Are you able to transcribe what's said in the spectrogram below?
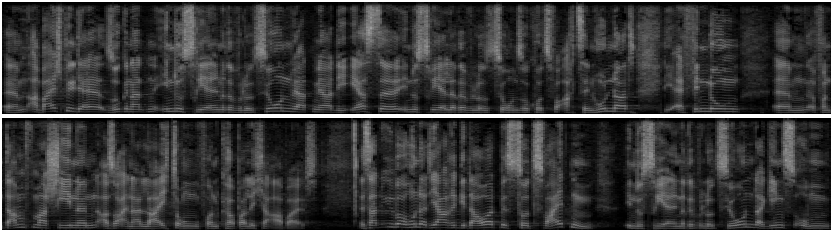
Ähm, am Beispiel der sogenannten industriellen Revolution. Wir hatten ja die erste industrielle Revolution so kurz vor 1800, die Erfindung ähm, von Dampfmaschinen, also eine Erleichterung von körperlicher Arbeit. Es hat über 100 Jahre gedauert bis zur zweiten industriellen Revolution. Da ging es um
